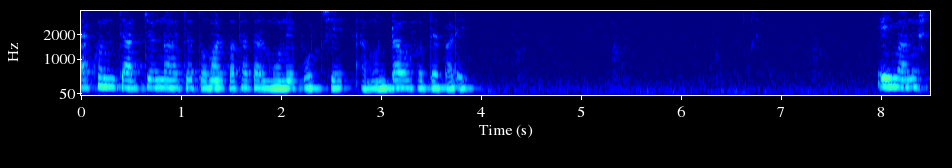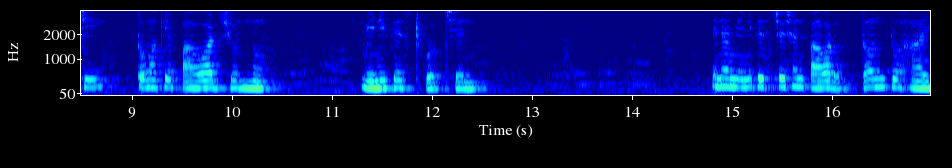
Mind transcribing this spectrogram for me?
এখন যার জন্য হয়তো তোমার কথা তার মনে পড়ছে, এমনটাও হতে পারে। এই মানুষটি তোমাকে পাওয়ার জন্য ম্যানিফেস্ট করছেন। এনার ম্যানিফেস্টেশন পাওয়ার অত্যন্ত হাই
